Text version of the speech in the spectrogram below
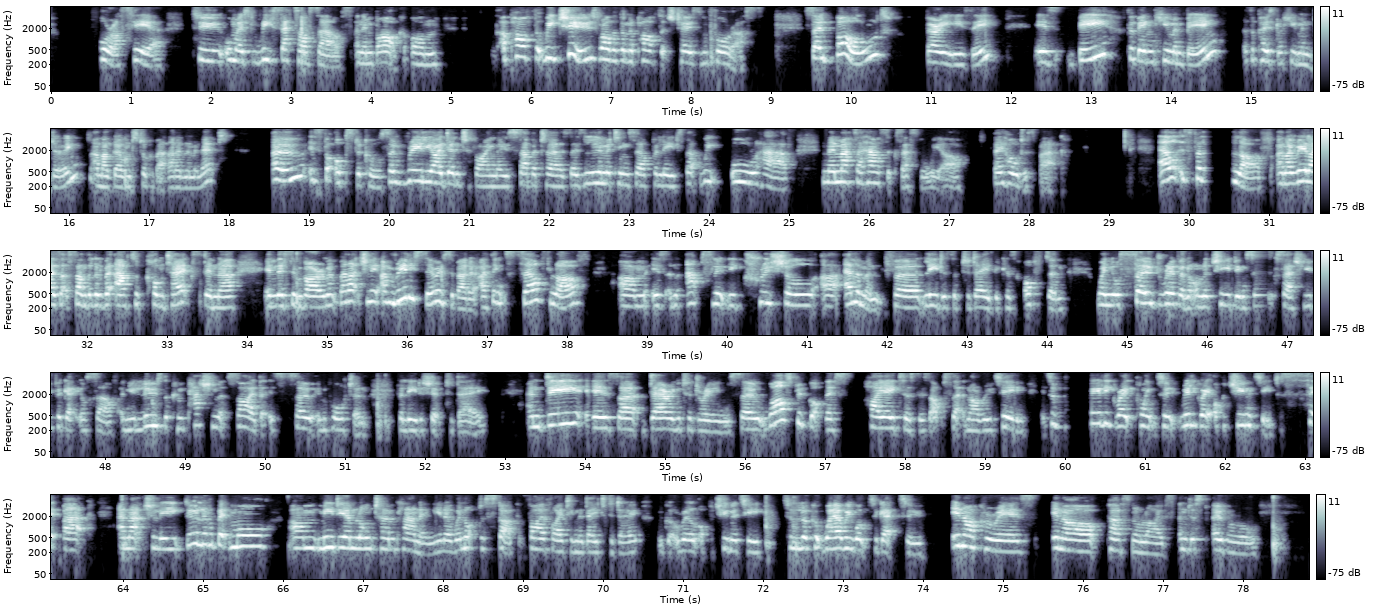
for us here to almost reset ourselves and embark on a path that we choose rather than a path that's chosen for us. So, bold, very easy, is B for being human being as opposed to a human doing, and I'll go on to talk about that in a minute. O is for obstacles, so really identifying those saboteurs, those limiting self beliefs that we all have, no matter how successful we are, they hold us back. L is for love and i realize that sounds a little bit out of context in uh, in this environment but actually i'm really serious about it i think self-love um, is an absolutely crucial uh, element for leaders of today because often when you're so driven on achieving success you forget yourself and you lose the compassionate side that is so important for leadership today and d is uh, daring to dream so whilst we've got this hiatus, this upset in our routine. It's a really great point to really great opportunity to sit back and actually do a little bit more um, medium long term planning. You know, we're not just stuck firefighting the day to day. We've got a real opportunity to look at where we want to get to in our careers, in our personal lives, and just overall.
